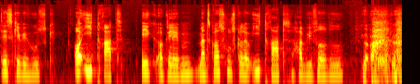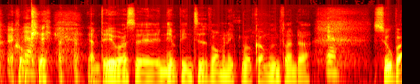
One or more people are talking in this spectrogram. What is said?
Det skal vi huske. Og idræt, ikke at glemme. Man skal også huske at lave idræt, har vi fået at vide. Nå, okay. Jamen, det er jo også øh, nemt i en tid, hvor man ikke må komme uden for en dør. Ja. Super.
